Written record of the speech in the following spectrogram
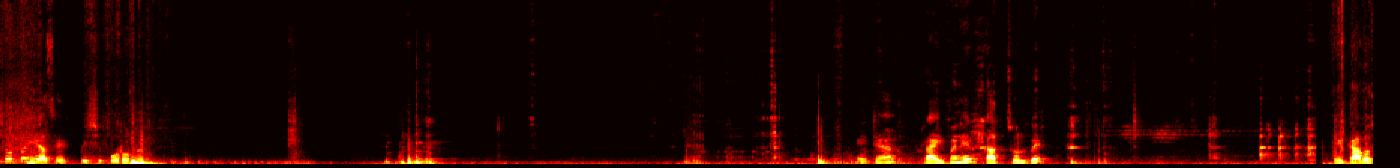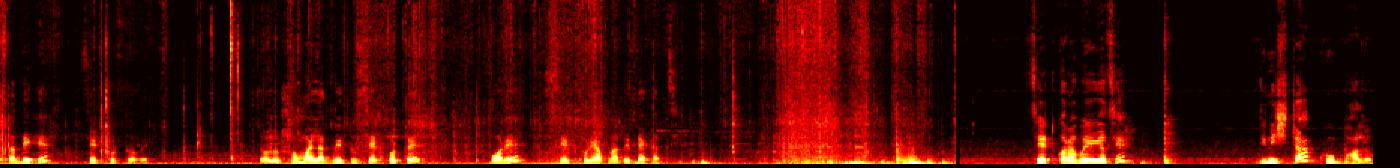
ছোটই আছে, বেশি বড় না। এটা ফ্রাই প্যানের কাজ চলবে। এই কাগজটা দেখে সেট করতে হবে। চলো, সময় লাগবে একটু সেট করতে। পরে সেট করে আপনাদের দেখাচ্ছি। সেট করা হয়ে গেছে। জিনিসটা খুব ভালো।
